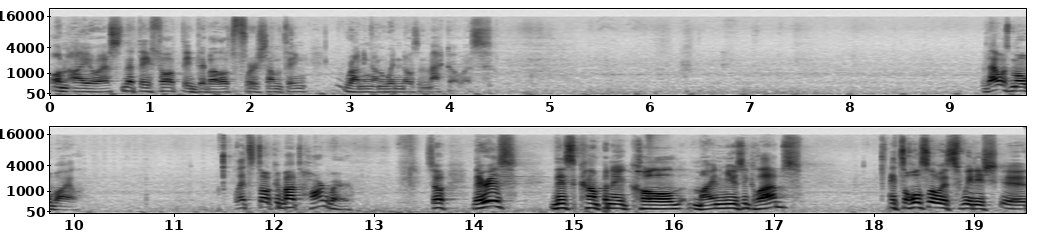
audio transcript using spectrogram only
on iOS that they thought they developed for something running on Windows and Mac OS. That was mobile. Let's talk about hardware. So there is this company called Mind Music Labs. It's also a Swedish, uh,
